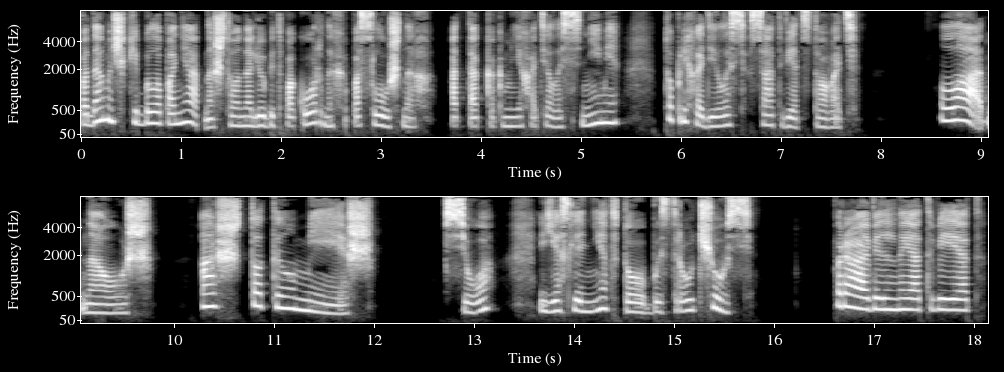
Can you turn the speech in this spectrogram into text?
По дамочке было понятно, что она любит покорных и послушных, а так как мне хотелось с ними, то приходилось соответствовать. «Ладно уж. А что ты умеешь?» «Все. Если нет, то быстро учусь». «Правильный ответ.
